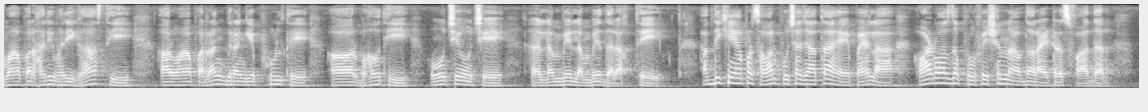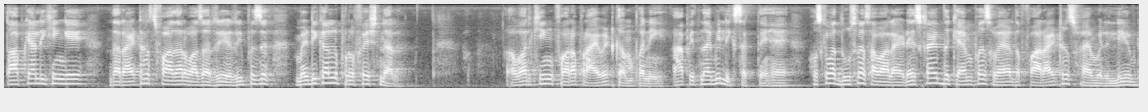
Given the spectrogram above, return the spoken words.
वहाँ पर हरी भरी घास थी और वहाँ पर रंग बिरंगे फूल थे और बहुत ही ऊँचे ऊँचे लंबे लंबे दरख्त थे। अब देखिए, यहाँ पर सवाल पूछा जाता है, पहला what was the profession of the writer's father तो आप क्या लिखेंगे? The writer's father was a medical professional working for a private company आप इतना भी लिख सकते हैं। उसके बाद दूसरा सवाल है describe the campus where the writer's family lived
